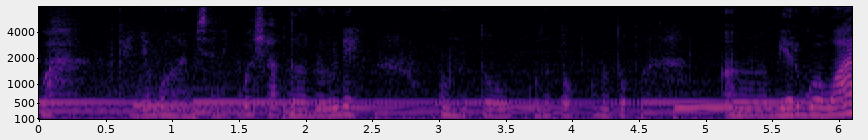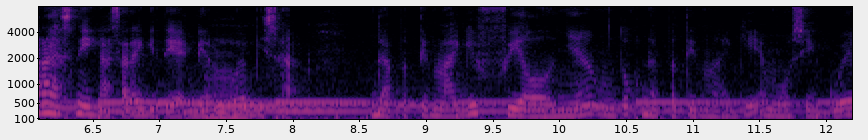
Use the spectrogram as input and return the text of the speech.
wah kayaknya gue nggak bisa nih gue shutdown dulu deh untuk untuk untuk uh, biar gue waras nih kasarnya gitu ya biar gue Hmm. bisa dapetin lagi feelnya untuk dapetin lagi emosi gue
